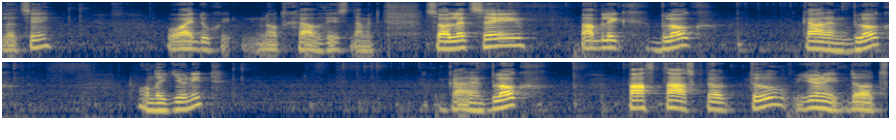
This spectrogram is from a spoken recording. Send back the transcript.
let's see. Why do we not have this? Damn it. So let's say public block current block on the unit current block path task dot to unit dot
